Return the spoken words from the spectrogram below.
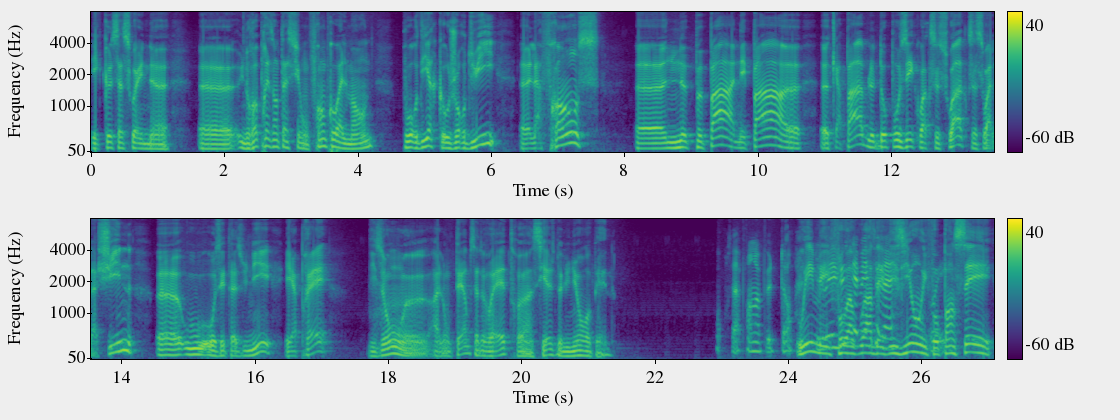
et que ce soit une, euh, une représentation franco-allemande pour dire qu'aujourd'hui, euh, la France euh, ne peut pas, n'est pas capable d'opposer quoi que ce soit, que ce soit à la Chine ou aux États-Unis. Et après, disons, à long terme, ça devrait être un siège de l'Union européenne. Bon, ça va prendre un peu de temps. Oui, mais il faut avoir des cela. visions, il faut Oui. penser.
